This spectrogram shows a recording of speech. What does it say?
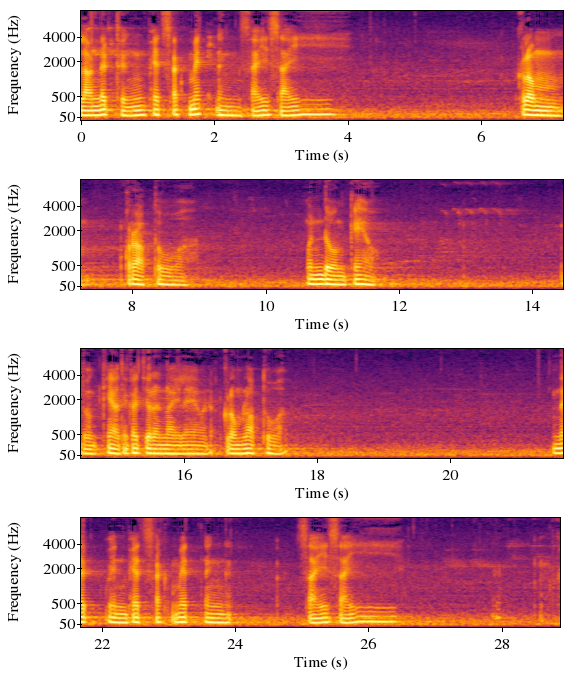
เรานึกถึงเพชรสักเม็ดหนึ่งใสๆกลมกรอบตัวเหมือนดวงแก้ว ดวงแก้วที่ก็เจรไนแล้วนะกลมรอบตัว นึกเป็นเพชรสักเม็ดหนึ่ง ใสๆข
